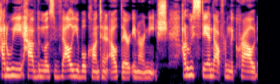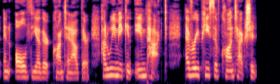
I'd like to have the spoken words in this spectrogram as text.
How do we have the most valuable content out there in our niche? How do we stand out from the crowd and all of the other content out there? How do we make an impact? Every piece of content should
